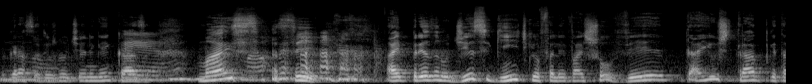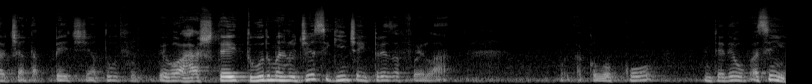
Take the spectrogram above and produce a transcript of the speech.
Graças Nossa. a Deus não tinha ninguém em casa. É. Mas, assim, a empresa no dia seguinte que eu falei, vai chover, aí o estrago, porque tinha tapete, tinha tudo, eu arrastei tudo, mas no dia seguinte a empresa foi lá, lá colocou, entendeu? Assim,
